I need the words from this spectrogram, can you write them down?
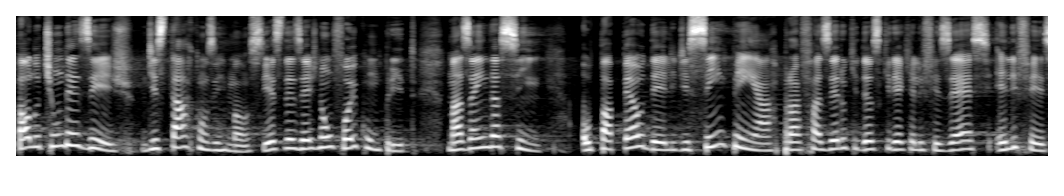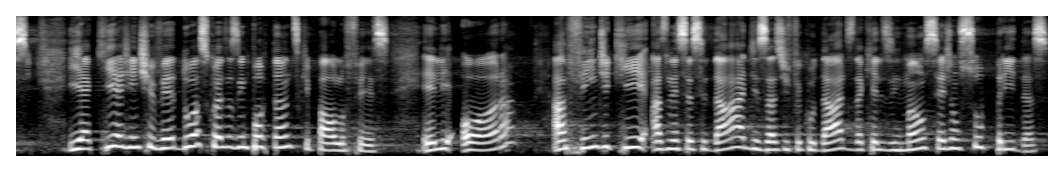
Paulo tinha um desejo de estar com os irmãos, e esse desejo não foi cumprido, mas ainda assim, o papel dele de se empenhar para fazer o que Deus queria que ele fizesse, ele fez. E aqui a gente vê duas coisas importantes que Paulo fez. Ele ora a fim de que as necessidades, as dificuldades daqueles irmãos sejam supridas.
